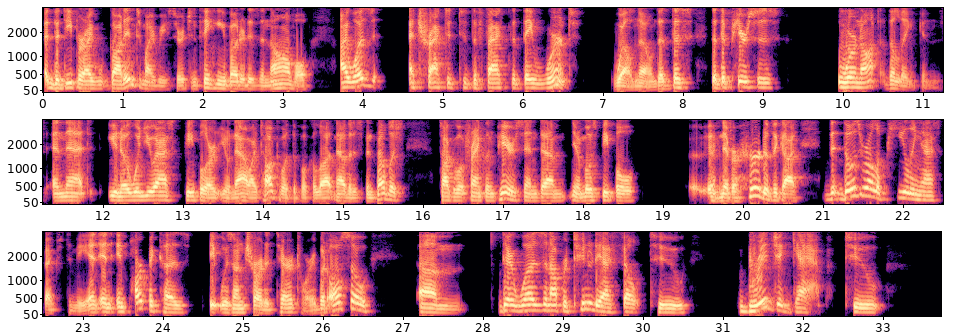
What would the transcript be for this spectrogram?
the deeper I got into my research and thinking about it as a novel, I was attracted to the fact that they weren't well known. That this, that the Pierces were not the Lincolns, and that you know, when you ask people, or you know, now I talk about the book a lot now that it's been published, talk about Franklin Pierce, and um, you know, most people have never heard of the guy. Th- those are all appealing aspects to me, and, and, in part because it was uncharted territory, but also um, there was an opportunity I felt to bridge a gap to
